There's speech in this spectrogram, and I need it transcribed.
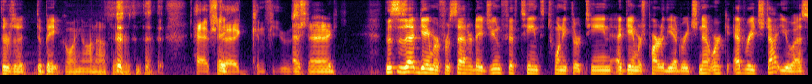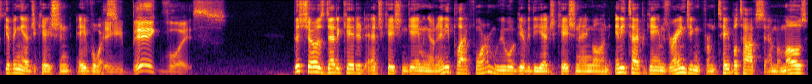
There's a debate going on out there. Hashtag confused. Hashtag. This is Ed Gamer for Saturday, June 15th, 2013. Ed Gamer's part of the EdReach network, edreach.us, giving education a voice. A big voice. This show is dedicated to education gaming on any platform. We will give you the education angle on any type of games, ranging from tabletops to MMOs.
